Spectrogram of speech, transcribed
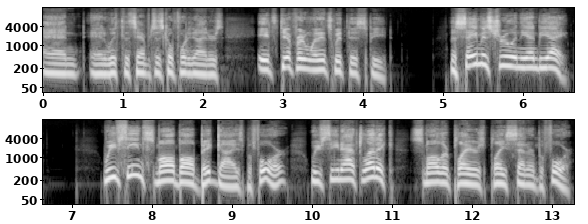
and and with the San Francisco 49ers. It's different when it's with this speed. The same is true in the NBA. We've seen small ball big guys before. We've seen athletic smaller players play center before.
